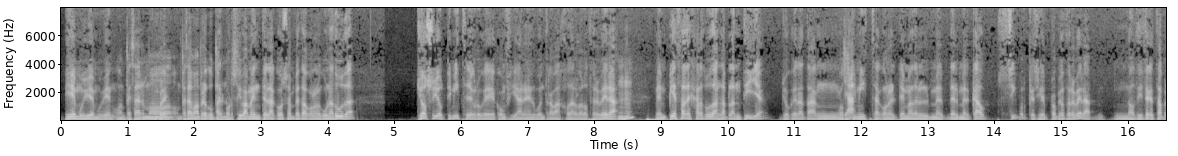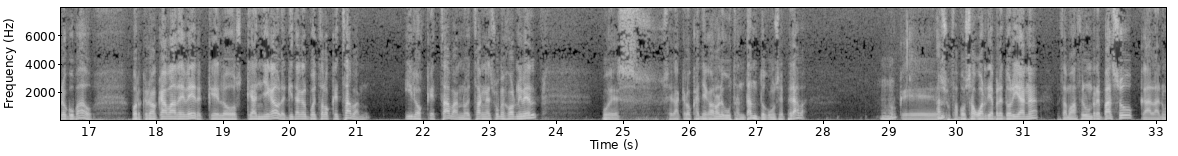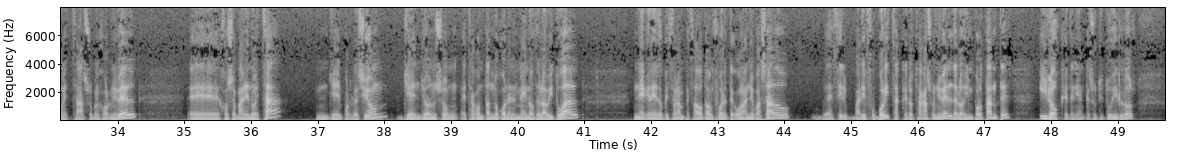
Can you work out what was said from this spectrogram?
Bien, muy bien, muy bien. Empezamos, empezamos a preocuparnos. Deportivamente la cosa ha empezado con alguna duda. Yo soy optimista, yo creo que hay que confiar en el buen trabajo de Álvaro Cervera. Me empieza a dejar dudas la plantilla. Yo que era tan optimista con el tema del, del, mercado. Sí, porque si el propio Cervera nos dice que está preocupado porque no acaba de ver que los que han llegado le quitan el puesto a los que estaban y los que estaban no están en su mejor nivel, pues será que los que han llegado no le gustan tanto como se esperaba. Porque su famosa guardia pretoriana, empezamos a hacer un repaso, Cala no está a su mejor nivel, eh, José Mari no está, por lesión, Jen Johnson está contando con él menos de lo habitual, Negredo quizá no ha empezado tan fuerte como el año pasado, es decir, varios futbolistas que no están a su nivel de los importantes y los que tenían que sustituirlos,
